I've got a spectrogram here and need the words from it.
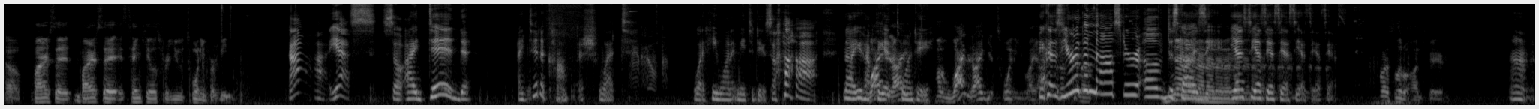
Oh, Fire said. Fire said it's ten kills for you, twenty for me. ah, yes. So I did. I did accomplish what what he wanted me to do. So haha. Now you have to did get I- twenty. But why did I get twenty? Like Because you're the up- master of no, no, disguising. no, no, no, yes, yes, yes, yes, yes, yes, yes, yes. Well, that's a little unfair. I don't know.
